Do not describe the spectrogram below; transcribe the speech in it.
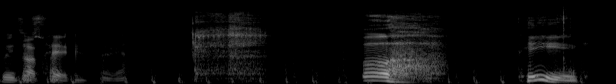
We just Oh, just. pig. fucking- There. Oh. Pig.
